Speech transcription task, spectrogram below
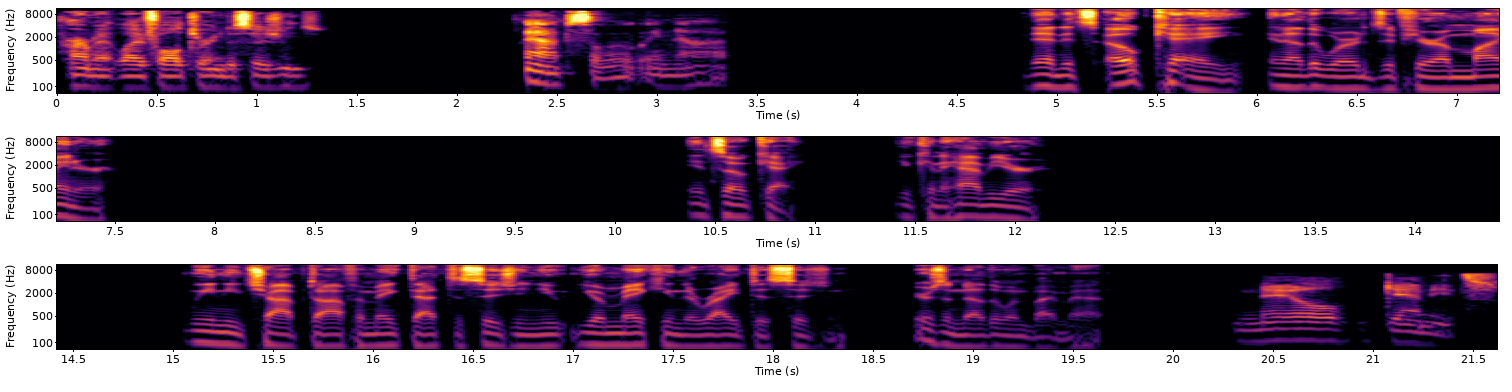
permanent life altering decisions? Absolutely not. That it's okay. In other words, if you're a minor, it's okay. You can have your weenie chopped off and make that decision. You you're making the right decision. Here's another one by Matt. Male gametes.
